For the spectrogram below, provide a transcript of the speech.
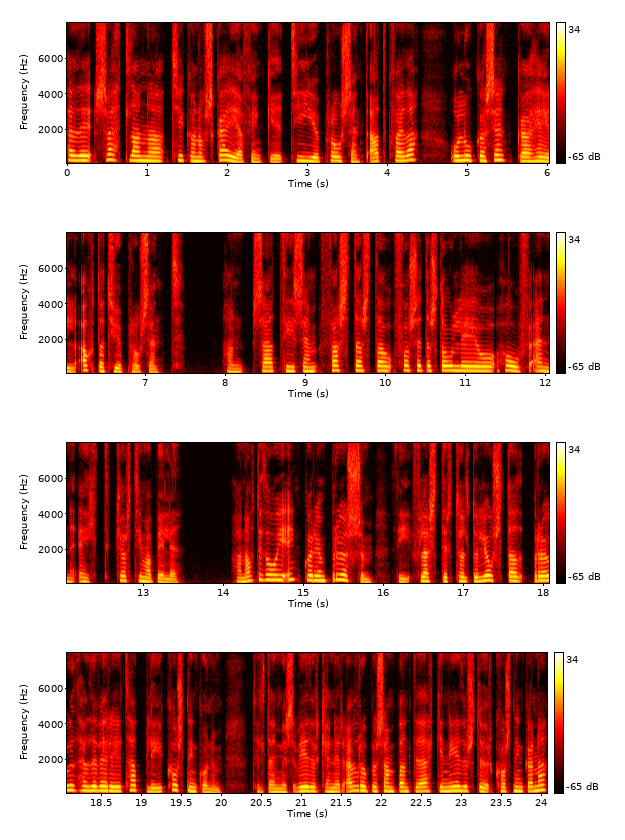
hefði Svetlana Tíkanovskæja fengið 10% atkvæða og Lukasjenka heil 80%. Hann satt því sem fastast á fósettastóli og hóf N1 kjörtímabilið. Hann átti þó í einhverjum brösum því flestir töldu ljóst að brauð hefði verið í tabli í kostningunum, til dæmis viðurkennir Evrópusambandið ekki niðurstöður kostningana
